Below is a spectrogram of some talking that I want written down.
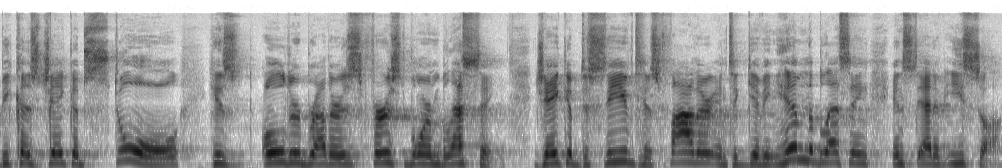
Because Jacob stole his older brother's firstborn blessing. Jacob deceived his father into giving him the blessing instead of Esau.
